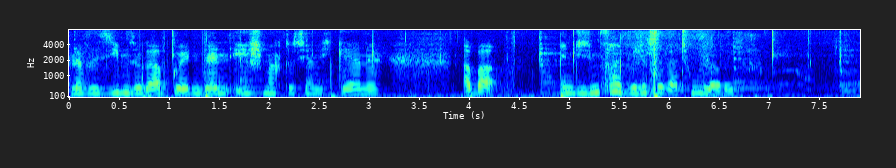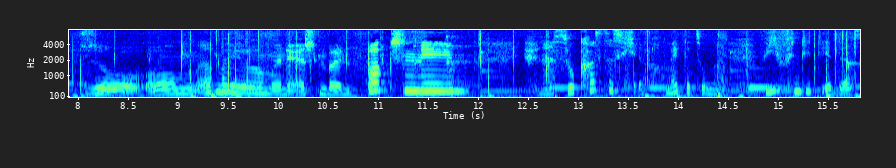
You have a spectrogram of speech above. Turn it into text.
Level 7 sogar upgraden, denn ich mache das ja nicht gerne. Aber in diesem Fall würde ich sogar tun, glaube ich. So, um, erstmal hier meine ersten beiden Boxen nehmen. Ich finde das so krass, dass ich einfach Mac gezogen habe. Wie findet ihr das?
